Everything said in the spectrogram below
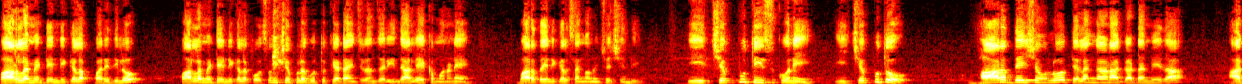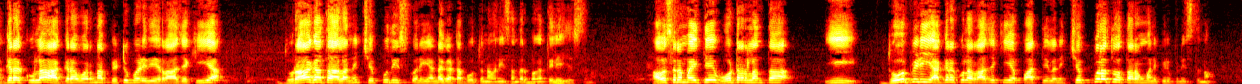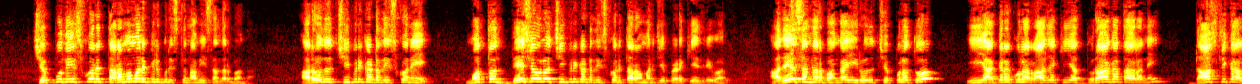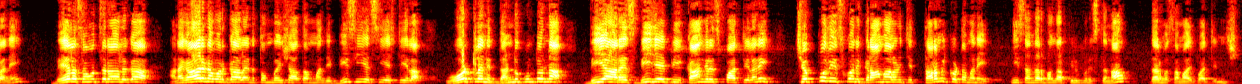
Parliament ఎన్నికల పరిధిలో parliament ఎన్నికల కోసం చెప్పుల గుర్తు కేటాయించడం జరిగింది. ఆ లేఖ మొన్ననే భారత ఎన్నికల సంఘం నుంచి వచ్చింది. ఈ చెప్పు తీసుకొని ఈ చెప్పుతో భారతదేశంలో తెలంగాణ గడ్డ మీద అగ్రకుల అగ్రవర్ణ పెట్టుబడిది రాజకీయ దురాగతాలని చెప్పు తీసుకొని ఎండగట్టబోతున్నామని ఈ సందర్భంగా తెలియజేస్తున్నాం. అవసరమైతే ఓటర్లంతా ఈ దోపిడీ అగ్రకుల రాజకీయ పార్టీలని చెప్పులతో తరమని పిలుపునిస్తున్నాం. చెప్పు తీసుకొని తరమమని పిలుపునిస్తున్నాం ఈ సందర్భంగా. ఆ రోజు చీపిరి కట్ట తీసుకొని మొత్తం దేశంలో చీపిరి కట్ట తీసుకొని తరమని చెప్పాడు కేజ్రీవాల్. అదే సందర్భంగా ఈరోజు చెప్పులతో ఈ అగ్రకుల రాజకీయ దురాగతాలని దాష్టికాలని వేల సంవత్సరాలుగా అణగారిన వర్గాలైన తొంభై శాతం మంది బీసీఎస్సీ ఎస్టీల ఓట్లని దండుకుంటున్న బీఆర్ఎస్ బీజేపీ కాంగ్రెస్ పార్టీలని చెప్పు తీసుకొని గ్రామాల నుంచి తరమి కొట్టమని ఈ సందర్భంగా పిలుపునిస్తున్నాం ధర్మ సమాజ్ పార్టీ నుంచి.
